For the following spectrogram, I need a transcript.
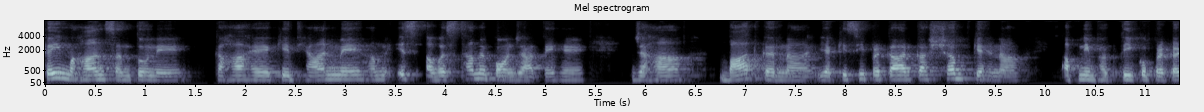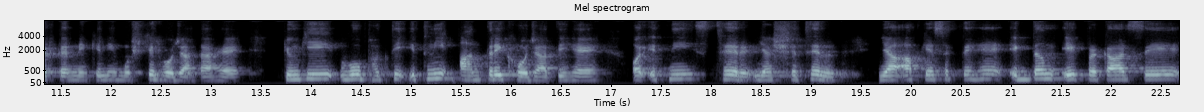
कई महान संतों ने कहा है कि ध्यान में हम इस अवस्था में पहुँच जाते हैं, जहाँ बात करना या किसी प्रकार का शब्द कहना अपनी भक्ति को प्रकट करने के लिए मुश्किल हो जाता है, क्योंकि वो भक्ति इतनी आंतरिक हो जाती है और इतनी स्थिर या शिथिल या आप कह सकते हैं एकदम एक प्रकार से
